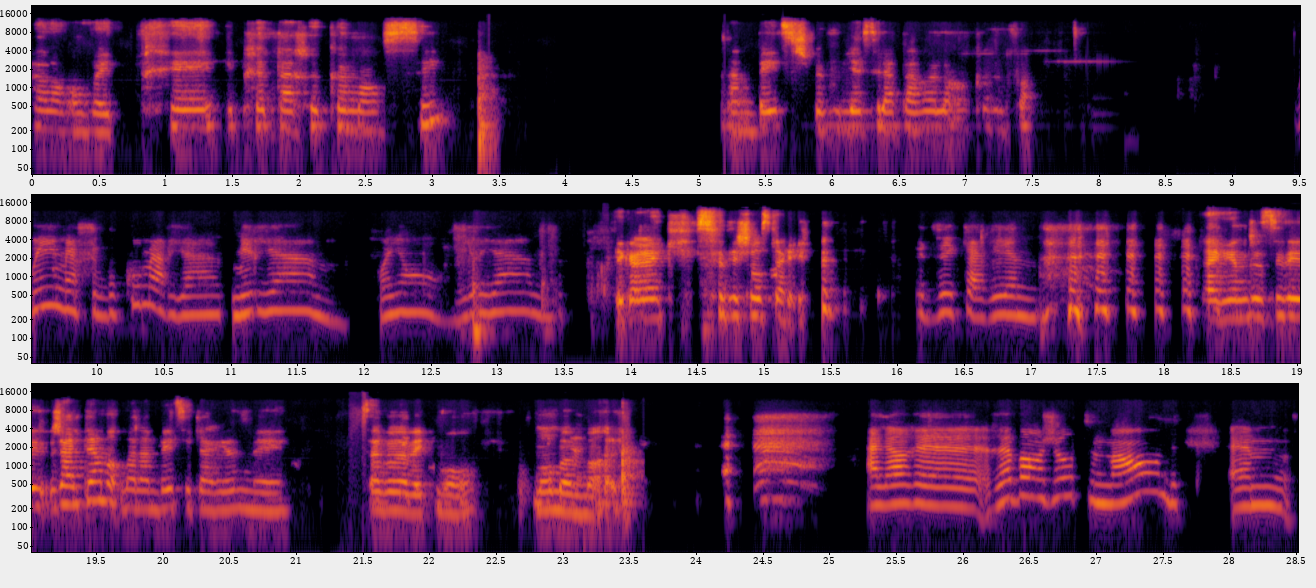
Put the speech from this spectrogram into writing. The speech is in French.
Alors, on va être prêt et prête à recommencer. Madame Bates, je vais vous laisser la parole encore une fois. Oui, merci beaucoup, Marianne. Myriam, voyons, Myriam. C'est correct, c'est des choses qui arrivent. Je dire Karine. Karine, je sais, j'alterne entre Madame Bates et Karine, mais ça va avec mon, mon moment. Alors, euh, rebonjour tout le monde. Euh,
